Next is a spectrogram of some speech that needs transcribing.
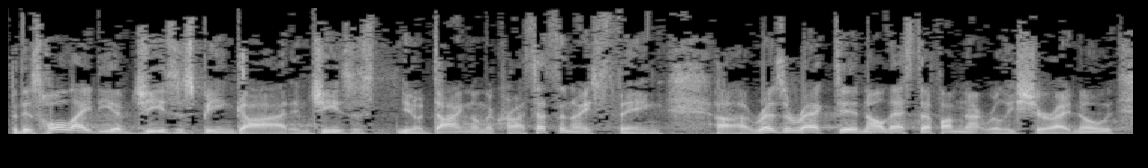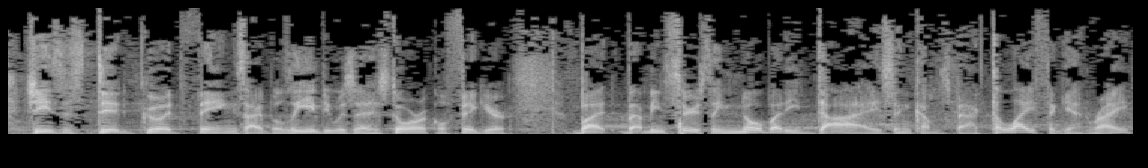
But this whole idea of Jesus being God and Jesus, you know, dying on the cross, that's a nice thing. Uh, resurrected and all that stuff, I'm not really sure. I know Jesus did good things. I believed he was a historical figure. But, but I mean, seriously, nobody dies and comes back to life again, right?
